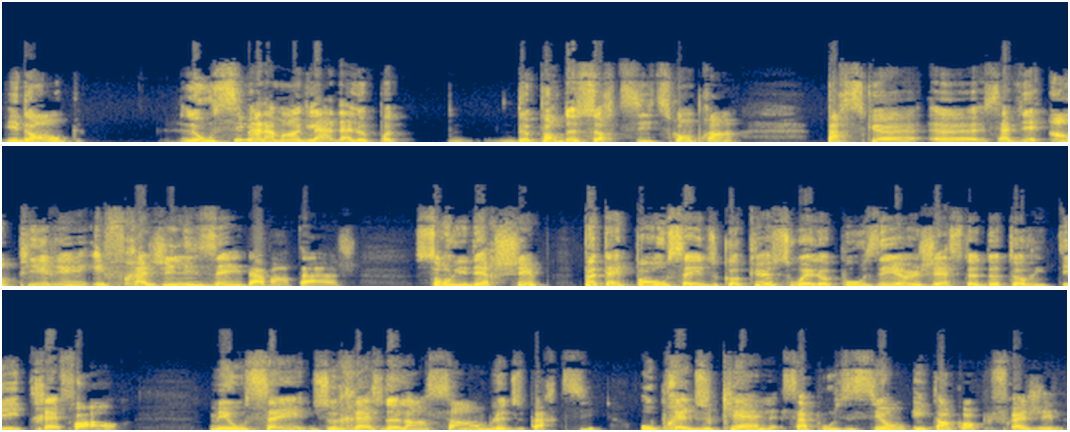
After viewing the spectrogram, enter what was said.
Et donc, là aussi, Mme Anglade, elle a pas de porte de sortie, tu comprends? Parce que euh, ça vient empirer et fragiliser davantage son leadership peut-être pas au sein du caucus où elle a posé un geste d'autorité très fort, mais au sein du reste de l'ensemble du parti, auprès duquel sa position est encore plus fragile.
